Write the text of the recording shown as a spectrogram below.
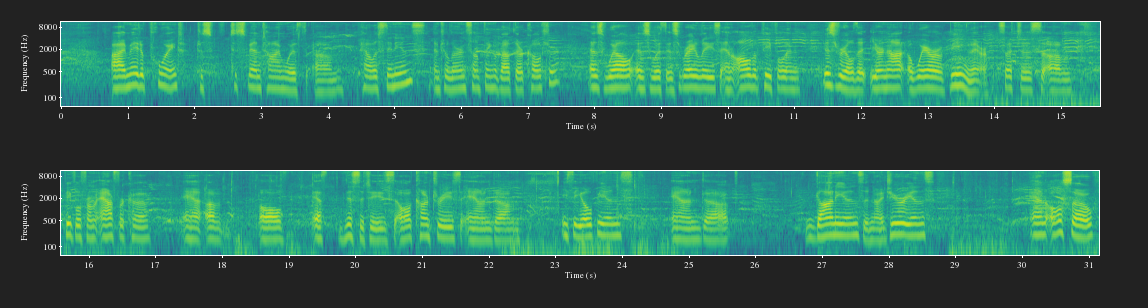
I made a point to, to spend time with um, Palestinians and to learn something about their culture, as well as with Israelis and all the people in Israel that you're not aware of being there, such as um, people from Africa and of all ethnicities, all countries, and um, Ethiopians, and uh, Ghanaians and Nigerians, and also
